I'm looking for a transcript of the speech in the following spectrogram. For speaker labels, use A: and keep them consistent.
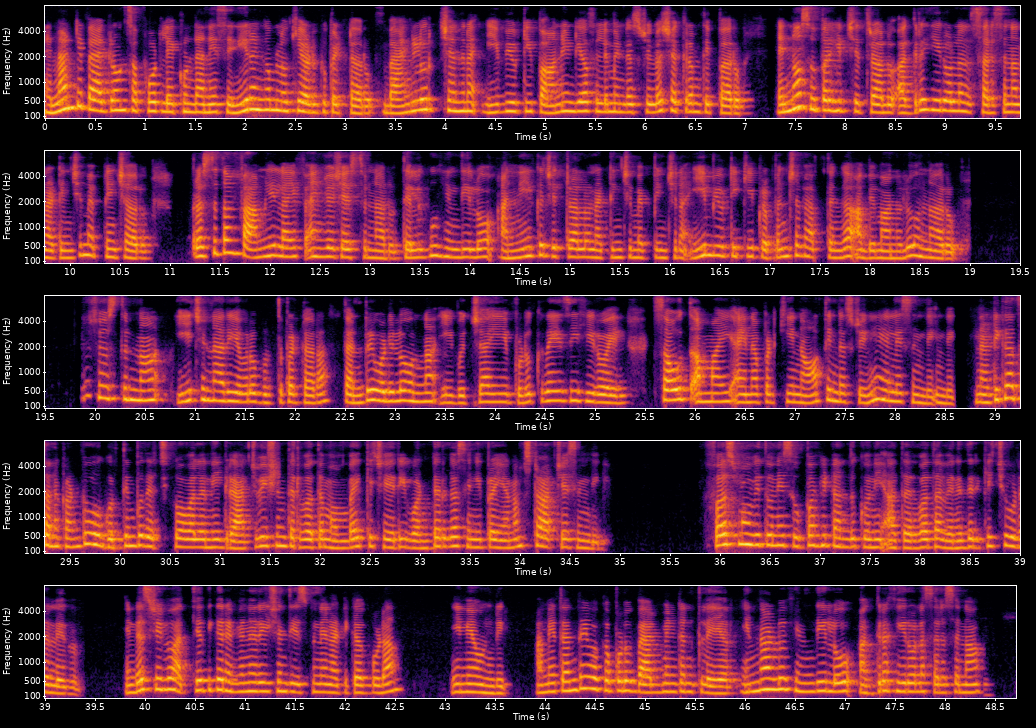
A: ఎలాంటి background support లేకుండానే సినీ రంగంలోకి అడుగుపెట్టారు. బెంగళూరుకు చెందిన ఈ బ్యూటీ పాన్ ఇండియా ఫిల్మ్ ఇండస్ట్రీలో చక్రం తిప్పారు. ఎన్నో సూపర్ హిట్ చిత్రాలు, అగ్ర హీరోల సరసన నటించి మెప్పించారు. ప్రస్తుతం ఫ్యామిలీ లైఫ్ ఎంజాయ్ చేస్తున్నారు. తెలుగు, హిందీలో అనేక చిత్రాల్లో నటించి మెప్పించిన ఈ బ్యూటీకి ప్రపంచవ్యాప్తంగా అభిమానులు ఉన్నారు. చూస్తున్న ఈ చిన్నారి ఎవరో గుర్తుపట్టారా? తండ్రి ఒడిలో ఉన్న ఈ బుజ్జాయి ఇప్పుడు క్రేజీ హీరోయిన్. సౌత్ అమ్మాయి అయినప్పటికీ నార్త్ ఇండస్ట్రీని ఏలేసింది. నటిగా తనకంటూ ఓ గుర్తింపు తెచ్చుకోవాలని గ్రాడ్యుయేషన్ తర్వాత ముంబైకి చేరి ఒంటరిగా సినీ ప్రయాణం స్టార్ట్ చేసింది. ఫస్ట్ మూవీతోనే సూపర్ హిట్ అందుకుని ఆ తర్వాత వెనదిరికి చూడలేదు. ఇండస్ట్రీలో అత్యధిక రెమ్యునరేషన్ తీసుకునే నటిగా కూడా ఈమె ఉంది. ఆమె తండ్రి ఒకప్పుడు బ్యాడ్మింటన్ ప్లేయర్. ఇన్నాళ్ళు హిందీలో అగ్ర హీరోల సరసన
